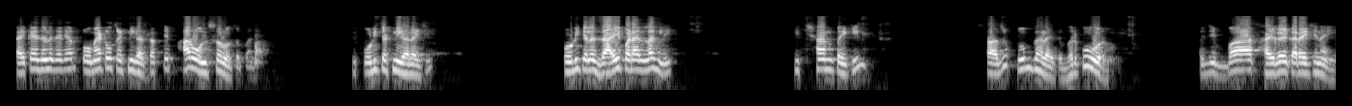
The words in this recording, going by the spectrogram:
काही काही जण त्याच्यावर टोमॅटो चटणी घालतात. ते फार ओलसर होतं पण. थोडी पोडी चटणी घालायची. थोडी त्याला जाळी पडायला लागली की छानपैकी साजूक तूप घालायचं. भरपूर. अजिबात हायगाय करायची नाही.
